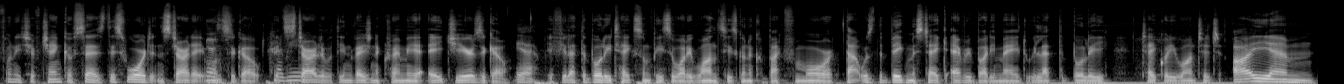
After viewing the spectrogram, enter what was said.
funny, Shevchenko says this war didn't start eight yes. months ago. Crimea. It started with the invasion of Crimea eight years ago. Yeah. If you let the bully take some piece of what he wants, he's going to come back for more. That was the big mistake everybody made. We let the bully take what he wanted. I um,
